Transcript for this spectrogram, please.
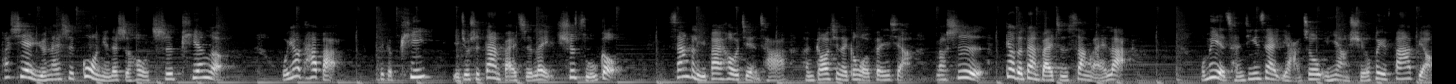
发现原来是过年的时候吃偏了。我要他把这个 P，也就是蛋白质类吃足够。三个礼拜后检查，很高兴的跟我分享，老师掉的蛋白质上来了。我们也曾经在亚洲营养学会发表，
